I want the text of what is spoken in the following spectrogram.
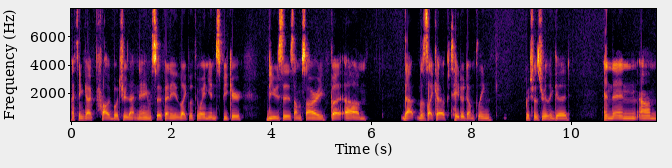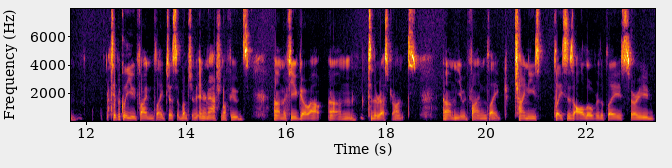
I think I probably butchered that name. So if any like Lithuanian speaker views this, I'm sorry. But um, that was like a potato dumpling, which was really good. And then um, typically you'd find like just a bunch of international foods. Um, if you go out um, to the restaurants, um, you would find like Chinese places all over the place, or you'd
